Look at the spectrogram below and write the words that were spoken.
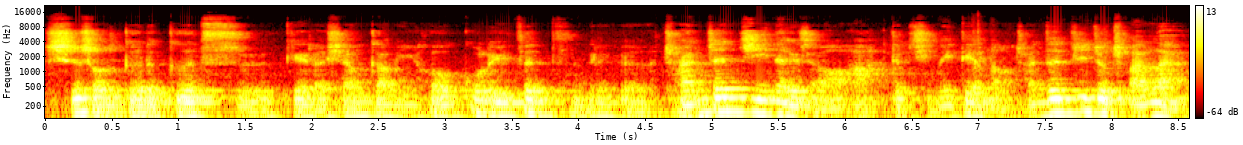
十首歌的歌词给了香港以后，过了一阵子，那个传真机那个时候啊，对不起，没电脑，传真机就传来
